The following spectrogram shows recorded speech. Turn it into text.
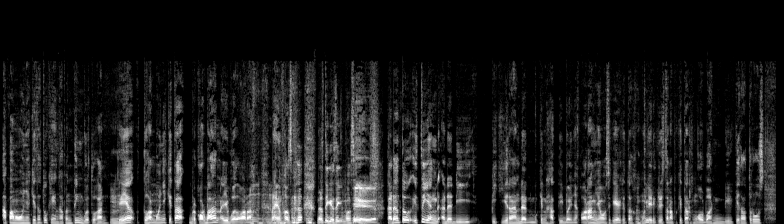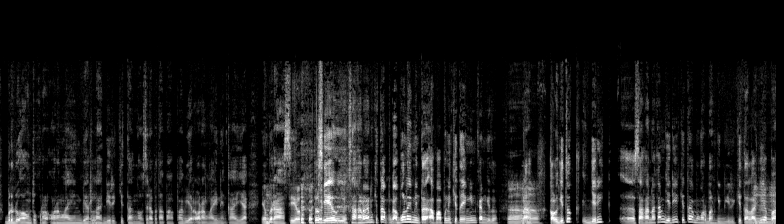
apa maunya kita tuh kayak nggak penting buat Tuhan. Hmm. Kayaknya Tuhan maunya kita berkorban aja buat orang. Hmm, hmm, Nah, yang maksudnya ngerti gak sih? Maksudnya Iya, iya. kadang tuh itu yang ada di pikiran dan mungkin hati banyak orang ya maksudnya kayak kita Oke. menjadi Kristen apa kita harus mengorbankan diri kita terus berdoa untuk orang, orang lain biarlah diri kita nggak usah dapat apa-apa biar orang lain yang kaya yang Hmm. berhasil terus kayak seakan-akan kita nggak boleh minta apa pun yang kita inginkan gitu nah, nah kalau gitu jadi eh, seakan-akan jadi kita mengorbankan diri kita lagi Hmm. apa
